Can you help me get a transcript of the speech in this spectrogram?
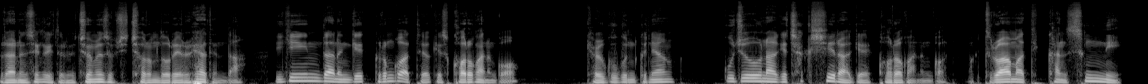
라는 생각이 들어요. 조면섭 씨처럼 노래를 해야 된다. 이긴다는 게 그런 것 같아요. 계속 걸어가는 거. 결국은 그냥 꾸준하게 착실하게 걸어가는 것. 막 드라마틱한 승리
